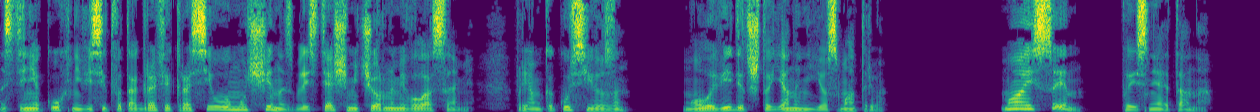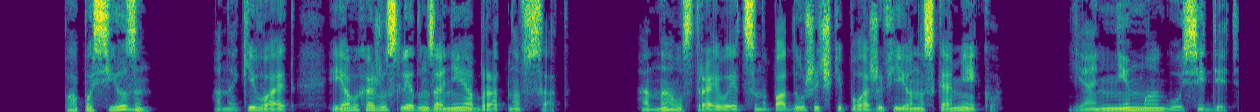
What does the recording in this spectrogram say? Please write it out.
На стене кухни висит фотография красивого мужчины с блестящими черными волосами, прям как у Сьюзен. Мола видит, что я на нее смотрю. «Мой сын», — поясняет она. «Папа Сьюзен?» Она кивает, и я выхожу следом за ней обратно в сад. Она устраивается на подушечке, положив ее на скамейку. Я не могу сидеть.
